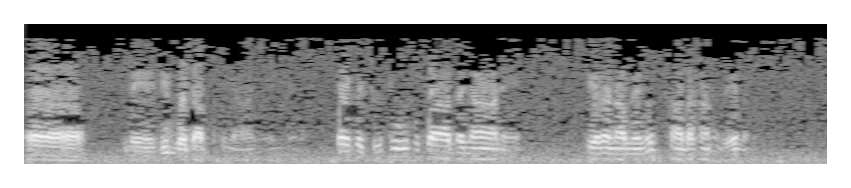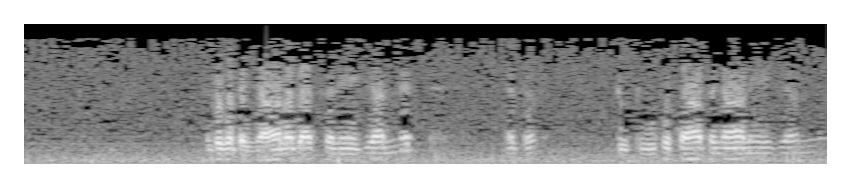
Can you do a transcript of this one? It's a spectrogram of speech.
මේ දිබ්බදක් ඥානය. ඒක චතුූපපාද ඥානය කියලා නමෙනුත් සඳහන් වෙනවා. එතකොට ඥාන දර්ශනය කියන්නේ එත චතුූපපාද ඥානය කියන්නේ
